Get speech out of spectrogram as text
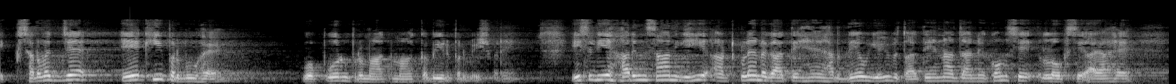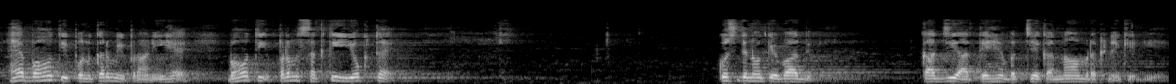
एक सर्वज्ञ एक ही प्रभु है। वो पूर्ण परमात्मा, कबीर परमेश्वर है। इसलिए हर इंसान यही अटकलें लगाते हैं, हर देव यही बताते हैं, ना जाने कौन से लोक से आया है। है, बहुत ही पुनकर्मी प्राणी है, बहुत ही परम शक्ति युक्त है। कुछ दिनों के बाद काजी आते हैं बच्चे का नाम रखने के लिए।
